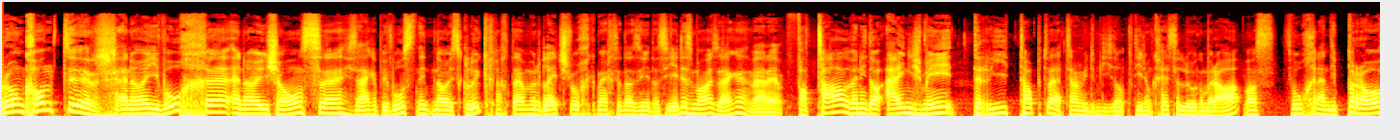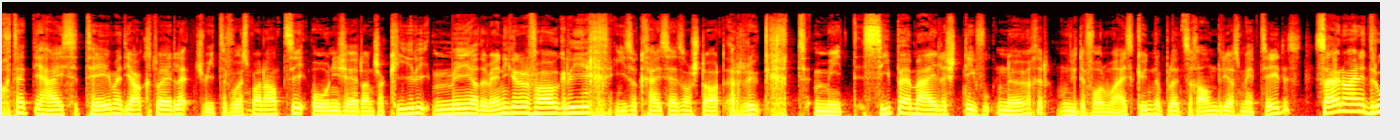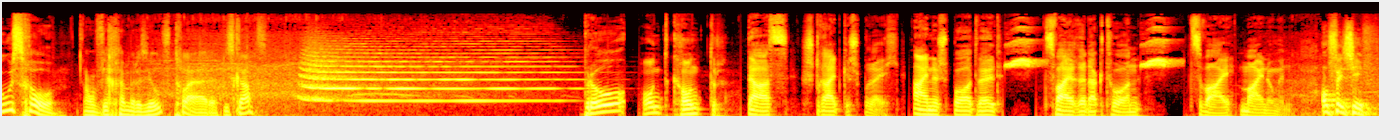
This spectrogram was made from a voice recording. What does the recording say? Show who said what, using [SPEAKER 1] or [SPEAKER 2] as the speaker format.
[SPEAKER 1] Pro und Konter, eine neue Woche, eine neue Chance. Ich sage bewusst nicht neues Glück, nachdem wir letzte Woche gemerkt haben, dass ich das jedes Mal sage. Wäre fatal, wenn ich da einiges mehr reingetappt wäre. Zusammen mit dem Dino, Kessel schauen wir an, was das Wochenende gebracht hat, die heissen Themen, die aktuellen. Die Schweizer Fußballnazi ohne Sherdan Shakiri, mehr oder weniger erfolgreich. Eishockey-Saisonstart rückt mit sieben Meilenstiefeln näher und in der Formel 1 gewinnen plötzlich andere als Mercedes. Soll noch einer draus kommen? Aber vielleicht können wir das ja aufklären. Bis ganz.
[SPEAKER 2] Pro und Konter. Das Streitgespräch. Eine Sportwelt, zwei Redaktoren, zwei Meinungen.
[SPEAKER 3] Offensiv.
